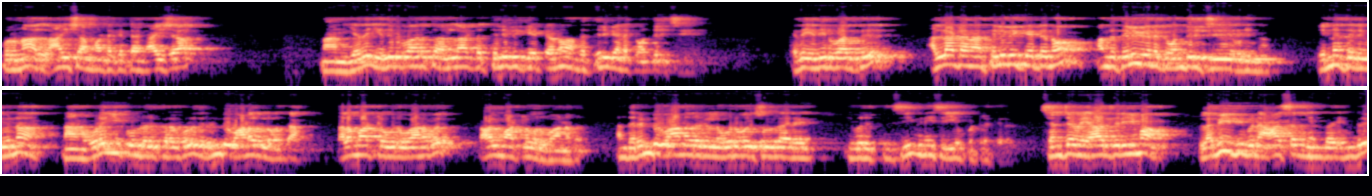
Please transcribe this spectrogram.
ஒரு நாள் ஆயிஷா அம்மாட்ட கேட்டாங்க ஆயிஷா நான் எதை எதிர்பார்த்து அல்லாட்ட தெளிவு கேட்டேனோ அந்த தெளிவு எனக்கு வந்துருச்சு. எதை எதிர்பார்த்து அல்லாட்ட நான் தெளிவு கேட்டேனோ அந்த தெளிவு எனக்கு வந்துருச்சு அப்படின்னா என்ன தெளிவுன்னா நான் உறங்கி கொண்டிருக்கிற பொழுது ரெண்டு வானவர்கள் வந்தாங்க. தலைமாட்டில் ஒரு வானவர் கால் மாட்டில் ஒரு வானவர். அந்த ரெண்டு வானவர்களில் ஒருவர் சொல்றாரு இவருக்கு சீவினை செய்யப்பட்டிருக்கிறது. செஞ்சவன் யார் தெரியுமா? லபீதிபின் ஆசம் என்ப என்று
